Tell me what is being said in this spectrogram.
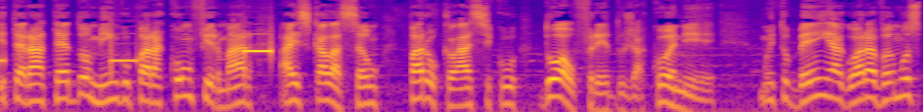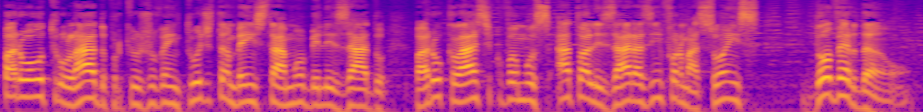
e terá até domingo para confirmar a escalação para o clássico do Alfredo Jaconi. Muito bem, agora vamos para o outro lado, porque o Juventude também está mobilizado para o clássico. Vamos atualizar as informações do Verdão.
